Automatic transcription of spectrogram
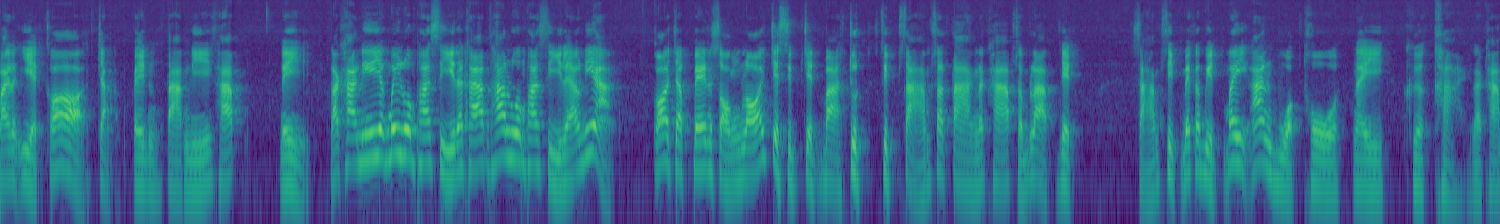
รายละเอียดก็จะเป็นตามนี้ครับ นี่ ราคานี้ยังไม่รวมภาษีนะครับ ถ้ารวมภาษีแล้วเนี่ย ก็จะเป็น 277 บาทจุด13 สตางค์นะครับสำหรับเน็ต30 เมกะบิตไม่อั้นบวกโทรในเครือข่ายนะครับ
